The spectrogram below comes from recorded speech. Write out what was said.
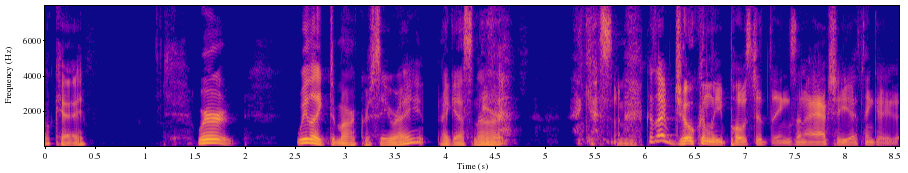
Okay. We're we like democracy, right? I guess not. Yeah. I guess not. Mm. Because I've jokingly posted things, and I actually I think I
